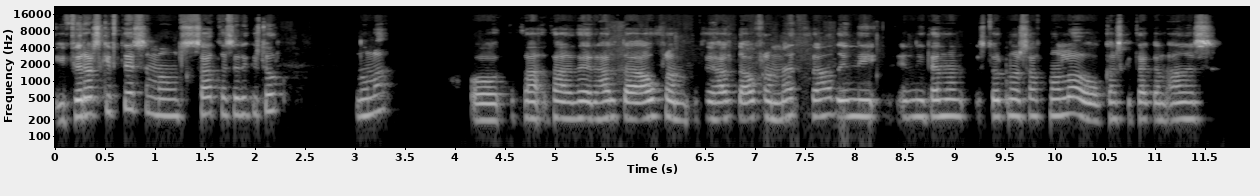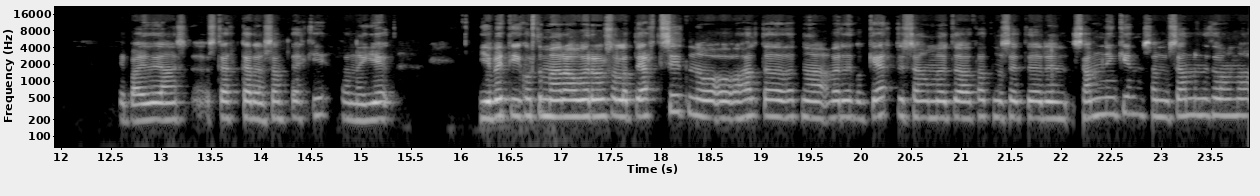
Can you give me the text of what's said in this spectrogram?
í fyrrarskipti sem hún satt þessi ríkistjórn núna og það, það er halda áfram, þau halda áfram með það inn í, inn í þennan stjórnarsáttmála og kannski taka hann aðeins, ég bæði aðeins sterkar en samt ekki. Þannig að ég, ég veit ekki hvort að maður á að vera rosalega bjart síðan og, og, halda að þarna verði eitthvað gert. Við sáum auðvitað að þarna setja inn samningin, samning saminni þóna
